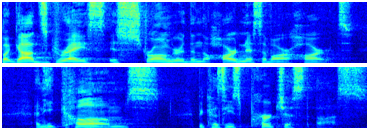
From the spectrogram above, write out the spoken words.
But God's grace is stronger than the hardness of our heart. And He comes because He's purchased us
